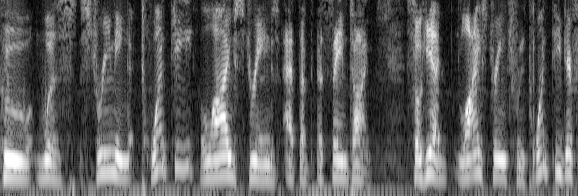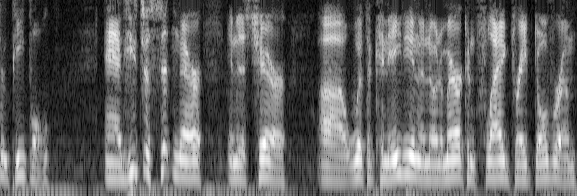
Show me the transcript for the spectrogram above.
who was streaming 20 live streams at the, the same time. So he had live streams from 20 different people, and he's just sitting there in his chair uh, with a Canadian and an American flag draped over him,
